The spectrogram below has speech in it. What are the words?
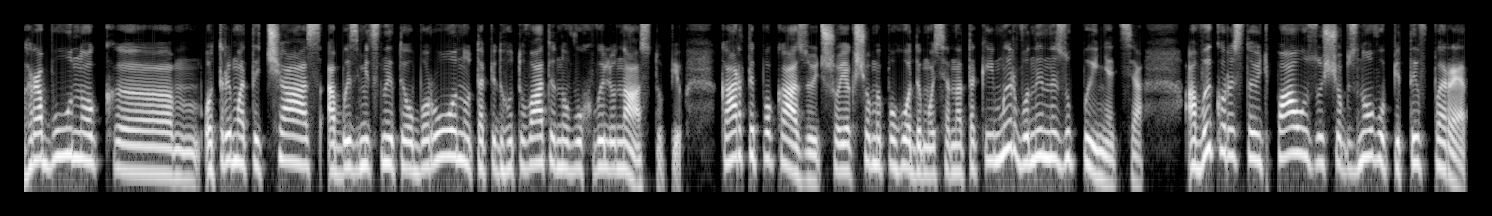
грабунок, е, м, отримати час, аби зміцнити оборону та підготувати нову хвилю наступів. Карти показують, що якщо ми погодимося на такий мир, вони не зупиняться, а використають паузу, щоб знову піти вперед.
